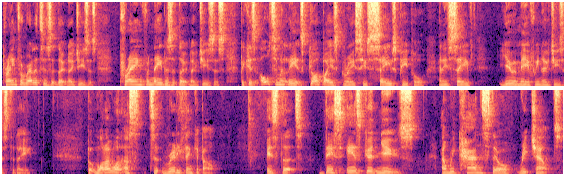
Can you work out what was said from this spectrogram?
praying for relatives that don't know Jesus, praying for neighbors that don't know Jesus, because ultimately it's God by His grace who saves people and He's saved you and me if we know Jesus today. But what I want us to really think about is that this is good news and we can still reach out.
